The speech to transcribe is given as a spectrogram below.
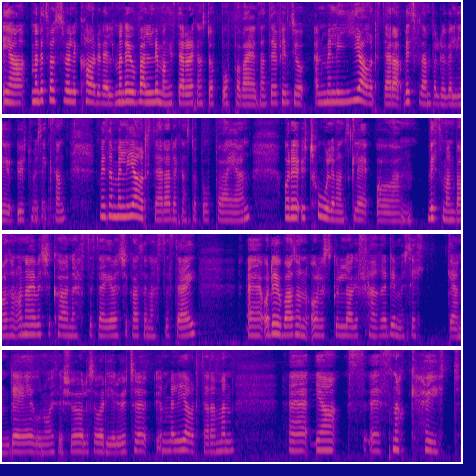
ja, men det spørs selvfølgelig hva du vil. Men det er jo veldig mange steder det kan stoppe opp på veien. sant? Det finnes jo en milliard steder Hvis f.eks. du vil gi ut musikk. sant? Det finnes en milliard steder det kan stoppe opp på veien. Og det er utrolig vanskelig å um, hvis man bare sånn 'Å nei, jeg vet ikke hva er neste steg. Jeg vet ikke hva som er neste steg.' Eh, og det er jo bare sånn å skulle lage ferdig musikken, det er jo noe i seg sjøl, og så er det ut. Så det er en milliard steder. Men eh, ja, eh, snakk høyt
